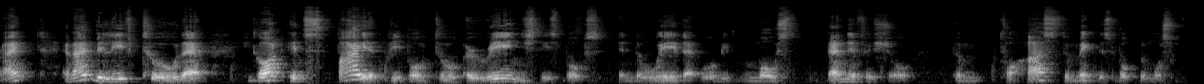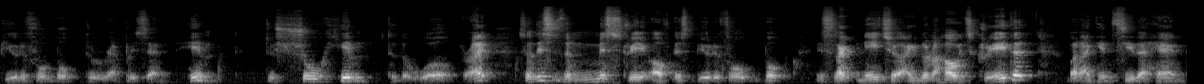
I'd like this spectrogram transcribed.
right? And I believe too that God inspired people to arrange these books in the way that will be most beneficial to, for us to make this book the most beautiful book to represent Him, to show Him to the world, right? So this is the mystery of this beautiful book. It's like nature. I don't know how it's created, but I can see the hand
